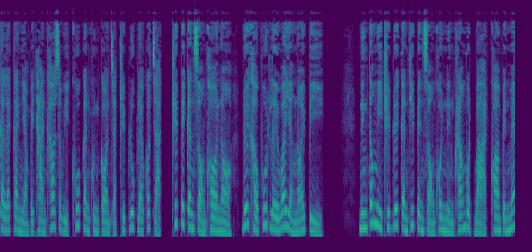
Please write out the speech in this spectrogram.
กันและกันอย่างไปทานข้าวสวีทคู่กันคุณกรจัดทริปลูกแล้วก็จัด ทริปไปกันสองคอนอด้วยเขาพูดเลยว่าอย่างน้อยปีหนึ่งต้องมีทริปด้วยกันที่เป็นสองคนหนึ่งครั้งบทบาทความเป็นแม่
